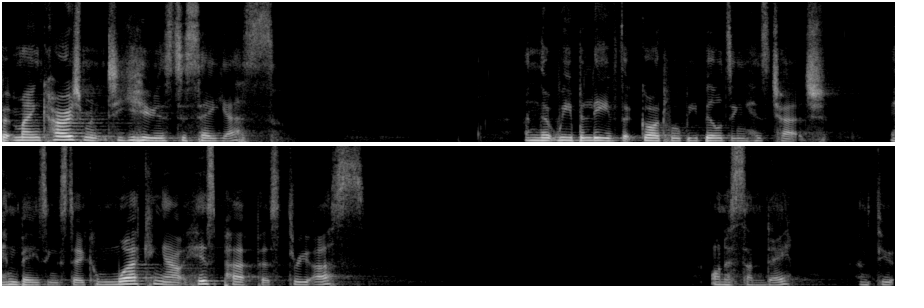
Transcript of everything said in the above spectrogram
But my encouragement to you is to say yes. And that we believe that God will be building his church in Basingstoke and working out his purpose through us on a Sunday and through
